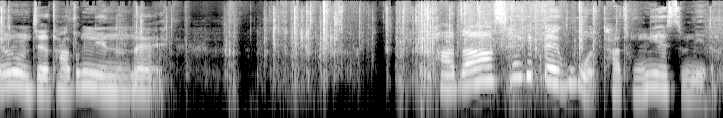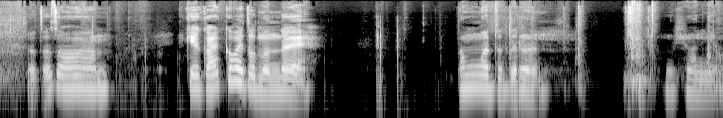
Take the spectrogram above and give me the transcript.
여러분 제가 다 정리했는데 바다 세개 빼고 다 정리했습니다. 짜자잔 이렇게 깔끔해졌는데 나무 가드들은 잠시만요.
